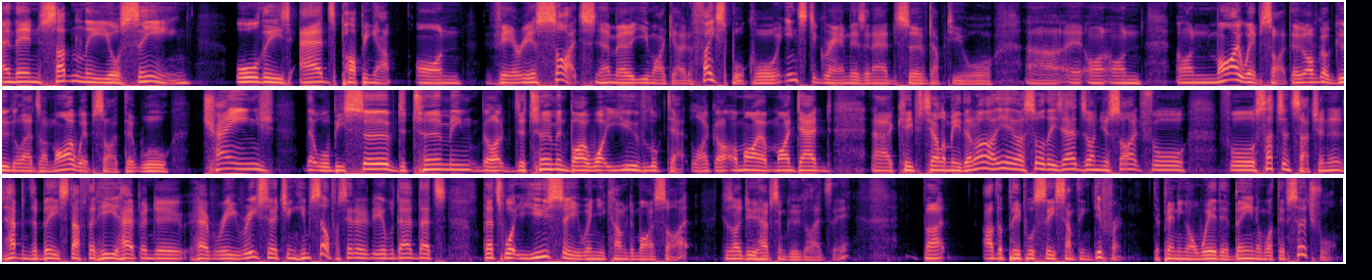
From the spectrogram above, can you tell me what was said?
And then suddenly you're seeing all these ads popping up on various sites. No matter you might go to Facebook or Instagram, there's an ad served up to you, or uh, on on on my website. I've got Google Ads on my website that will change that will be served determined determined by what you've looked at. Like uh, my my dad uh, keeps telling me that oh yeah I saw these ads on your site for for such and such, and it happened to be stuff that he happened to have re researching himself. I said, oh, well, Dad, that's that's what you see when you come to my site because I do have some Google ads there, but other people see something different depending on where they've been and what they've searched for,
